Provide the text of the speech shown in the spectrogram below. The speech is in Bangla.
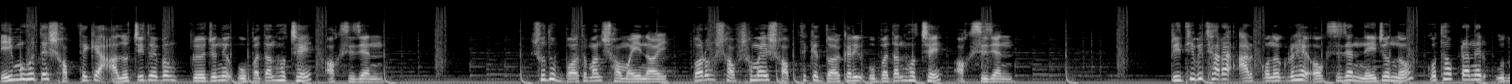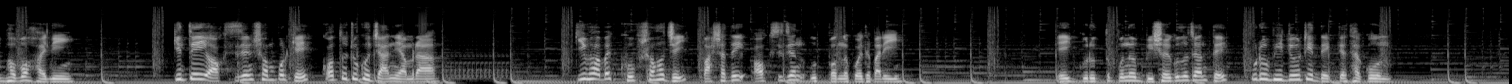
এই মুহূর্তে সবথেকে আলোচিত এবং প্রয়োজনীয় উপাদান হচ্ছে অক্সিজেন। শুধু বর্তমান সময়ে নয়, বরং সবসময়ের সবথেকে দরকারি উপাদান হচ্ছে অক্সিজেন। পৃথিবী ছাড়া আর কোনো গ্রহে অক্সিজেন নেই জন্য কোথাও প্রাণের উদ্ভব হয়নি। কিন্তু এই অক্সিজেন সম্পর্কে কতটুকু জানি আমরা? কীভাবে খুব সহজেই বাসাতেই অক্সিজেন উৎপন্ন করতে পারি? এই গুরুত্বপূর্ণ বিষয়গুলো জানতে পুরো ভিডিওটি দেখতে থাকুন।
